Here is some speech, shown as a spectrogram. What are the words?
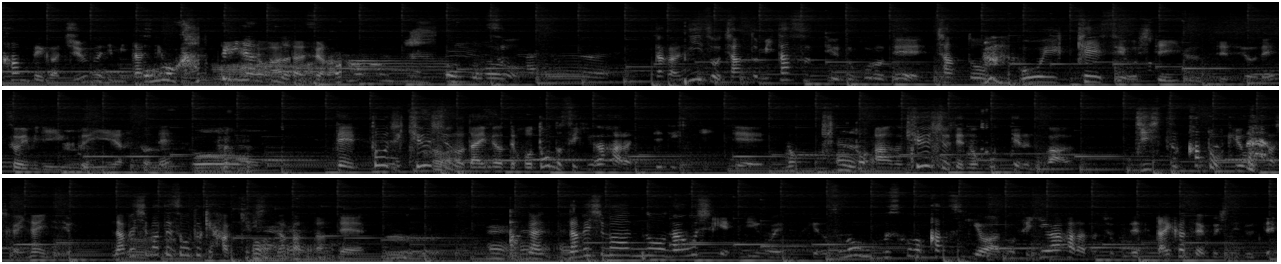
官兵衛が十分に満たしてもう完璧なのがあったんですよ。うんそう。だからニーズをちゃんと満たすっていうところでちゃんと合意形成をしているんですよね。そういう意味で言うと家康とね。で当時九州の大名ってほとんど関ヶ原に出てきていてのとあの九州で残ってるのが実質加藤清正しかいないんですよ。鍋島ってその時はっきりしてなかったんで。な鍋島の直重っていうのがいるんですけどその息子の勝木はあの関ヶ原の直前で大活躍してるんで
